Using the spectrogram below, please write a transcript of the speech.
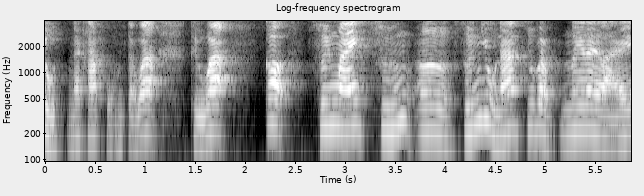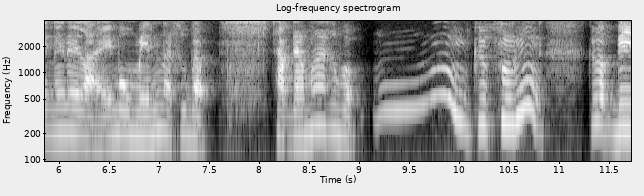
จุดนะครับผมแต่ว่าถือว่าก็ซึ้งไหมซึ้งเออซึ้งอยู่นะ คือแบบในหลาย ๆ ในหลายๆโมเมนต์อะคือแบบฉากดราม่าคือแบบคือซึ้งคือแบบดี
